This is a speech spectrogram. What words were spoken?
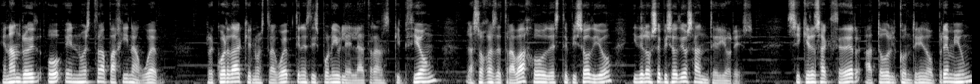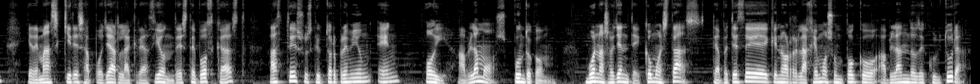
en Android o en nuestra página web. Recuerda que en nuestra web tienes disponible la transcripción las hojas de trabajo de este episodio y de los episodios anteriores. Si quieres acceder a todo el contenido premium y además quieres apoyar la creación de este podcast, hazte suscriptor premium en hoyhablamos.com. Buenas oyente, ¿cómo estás? ¿Te apetece que nos relajemos un poco hablando de cultura?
